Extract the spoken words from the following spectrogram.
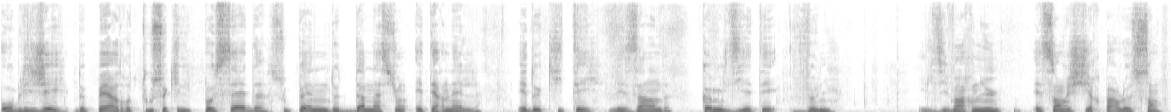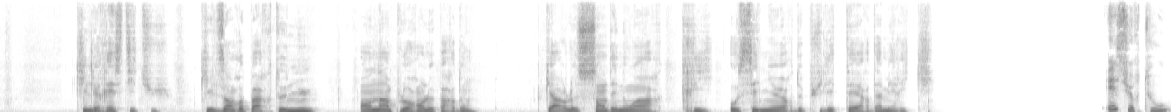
obligés de perdre tout ce qu'ils possèdent sous peine de damnation éternelle et de quitter les Indes comme ils y étaient venus. Ils y vinrent nus et s'enrichirent par le sang, qu'ils restituent, qu'ils en repartent nus en implorant le pardon, car le sang des Noirs crie au Seigneur depuis les terres d'Amérique. Et surtout,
